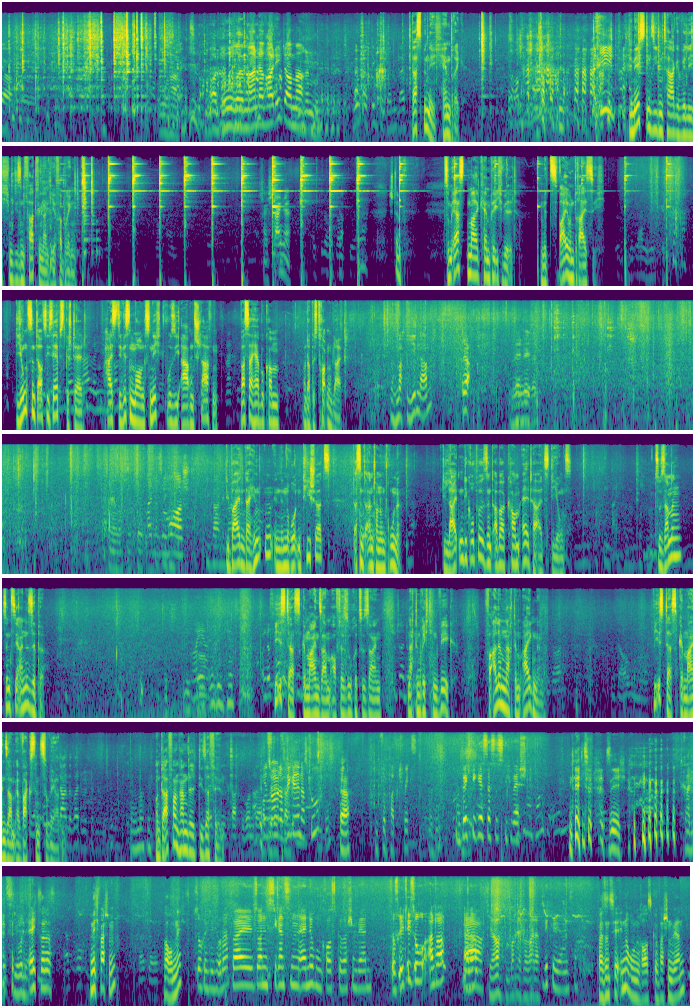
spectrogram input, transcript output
Ja. Oh, Dore, Mann, das wollte ich doch machen. Das bin ich, Hendrik. Die nächsten sieben Tage will ich mit diesen Pfadfindern hier verbringen. Scheiß Steine. Stimmt. Zum ersten Mal campe ich wild. Mit 32. Die Jungs sind auf sich selbst gestellt. Heißt, sie wissen morgens nicht, wo sie abends schlafen, Wasser herbekommen und ob es trocken bleibt. Das macht ihr jeden Abend? Ja. Die beiden da hinten in den roten T-Shirts, das sind Anton und Rune. Die leiten die Gruppe, sind aber kaum älter als die Jungs. Zusammen sind sie eine Sippe. Wie ist das, gemeinsam auf der Suche zu sein? Nach dem richtigen Weg? Vor allem nach dem eigenen? Wie ist das, gemeinsam erwachsen zu werden? Und davon handelt dieser Film. Jetzt wollen wir das wickeln, das Tuch. Ja. Und wichtig ist, dass es nicht wäscht. Nee, sehe ich. Tradition. Echt, soll das nicht waschen? Warum nicht? Ist doch richtig, oder? Weil sonst die ganzen Erinnerungen rausgewaschen werden. Ist das richtig so, Anton? Ja, Ja, mach erst mal weiter. wickel einfach. Weil sonst die Erinnerungen rausgewaschen werden?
